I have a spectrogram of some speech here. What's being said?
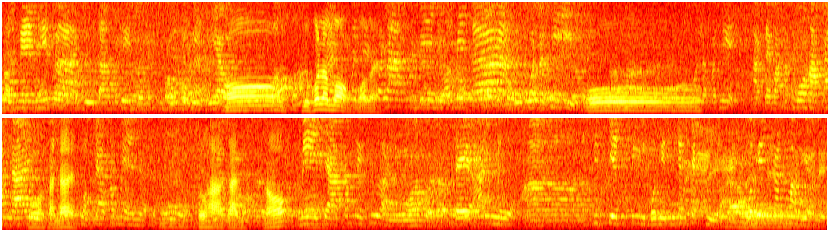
โบแมนให้มาอยู่ต่างประเทศโบแมนสิอยู่ประเทศเดียวอ๋ออยู่คนละหม่องว่าแม่ฝรั่งแม่อยู่อเมริกาอยู่คนละที่โอ้คนละประเทศหาแต่ว่าเขาโทรหากันได้โทรหากันได้พวกเจ้ากับแม่เนี่ยจะโทรโทรหากันเนาะแม่ยากับแม่เกลือนี่แต่อายุ อ่า17ปีบ่เห็นกันจักเถื่อบ่เห็นกันเท่าเดียวเลย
